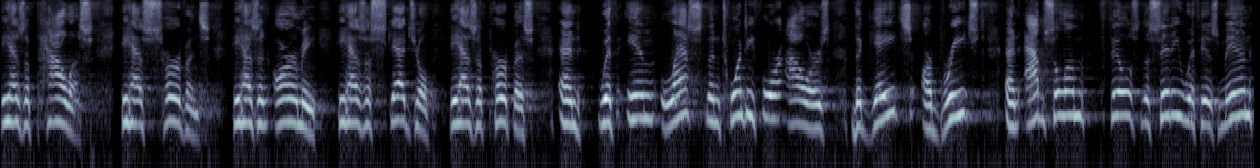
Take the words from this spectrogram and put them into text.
He has a palace. He has servants. He has an army. He has a schedule. He has a purpose. And within less than 24 hours, the gates are breached, and Absalom fills the city with his men,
